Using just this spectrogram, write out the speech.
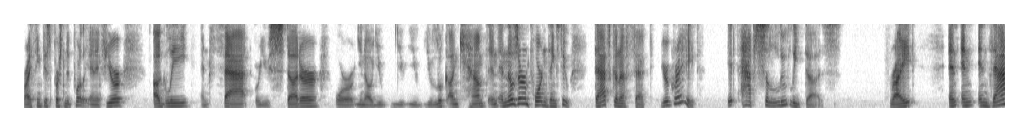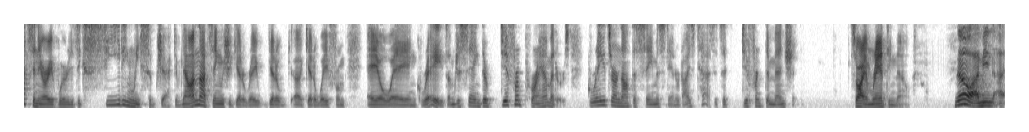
or I think this person did poorly. And if you're ugly and fat, or you stutter, or you know you you you, you look unkempt, and, and those are important things too, that's going to affect your grade. It absolutely does. Right? And, and and that's an area where it is exceedingly subjective. Now, I'm not saying we should get away get uh, get away from AOA and grades. I'm just saying they're different parameters. Grades are not the same as standardized tests. It's a different dimension. Sorry, I'm ranting now. No, I mean, I,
